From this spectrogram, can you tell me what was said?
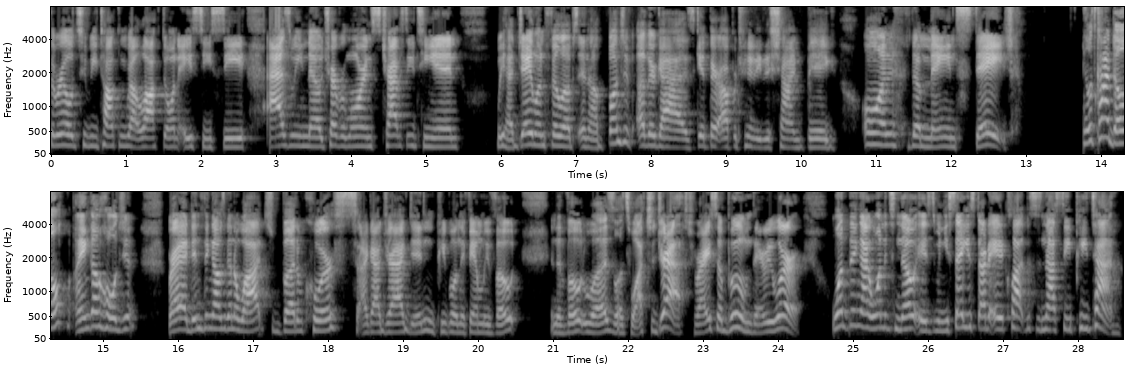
thrilled to be talking about Locked on ACC. As we know, Trevor Lawrence, Travis Etienne, we had Jaelan Phillips and a bunch of other guys get their opportunity to shine big on the main stage it was kind of dull. I ain't gonna hold you, right? I didn't think I was gonna watch, but of course, I got dragged in. People in the family vote, and the vote was let's watch the draft, right? So boom, there we were. One thing I wanted to know is when you say you start at eight o'clock, this is not CP time.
